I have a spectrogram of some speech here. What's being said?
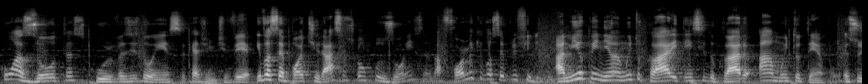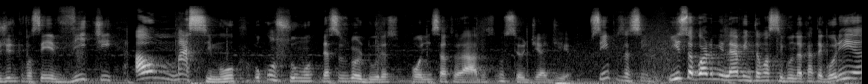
com as outras curvas de doenças que a gente vê. E você pode tirar suas conclusões né, da forma que você preferir. A minha opinião é muito clara e tem sido claro há muito tempo. Eu sugiro que você evite ao máximo o consumo dessas gorduras poliinsaturadas no seu dia a dia. Simples assim. Isso agora me leva então à segunda categoria,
